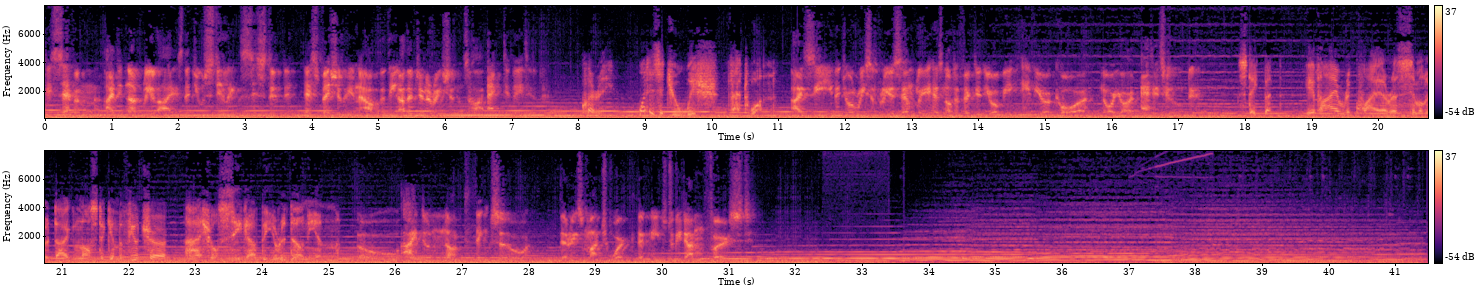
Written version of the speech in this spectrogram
27, I did not realize that you still existed, especially now that the other generations are activated. Query, what is it you wish, that one? I see that your recent reassembly has not affected your behavior core, nor your attitude. Statement. If I require a similar diagnostic in the future, I shall seek out the Eurodonian. Oh, I do not think so. There is much work that needs to be done first.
